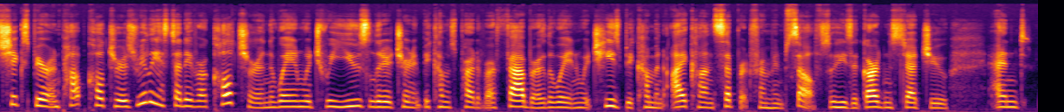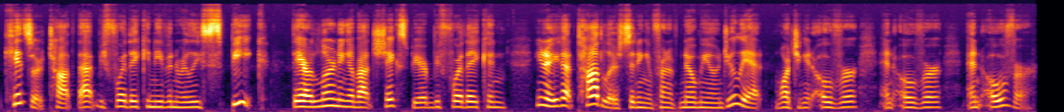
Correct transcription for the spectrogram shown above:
Shakespeare and pop culture is really a study of our culture and the way in which we use literature and it becomes part of our fabric, the way in which he's become an icon separate from himself. So he's a garden statue and kids are taught that before they can even really speak. They are learning about Shakespeare before they can, you know, you got toddlers sitting in front of Romeo and Juliet watching it over and over and over.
